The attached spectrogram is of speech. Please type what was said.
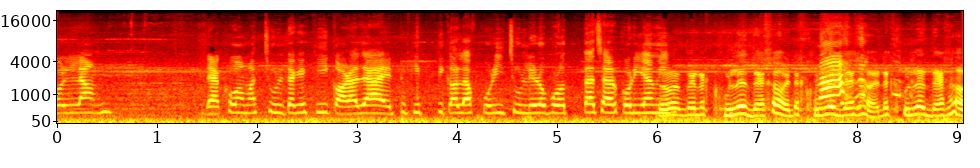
বললাম দেখো আমার চুলটাকে কি করা যায়? একটু কীর্তিকলাপ করি চুলের ওপর অত্যাচার করি আমি। তো এটা খুলে দেখাও এটা খুলে দেখাও এটা খুলে দেখাও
